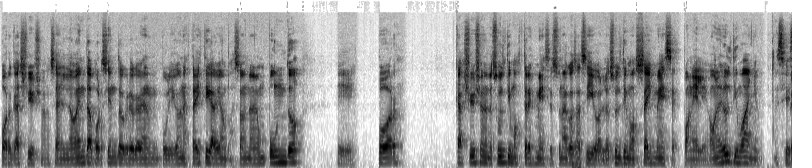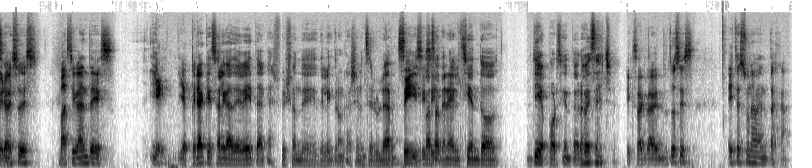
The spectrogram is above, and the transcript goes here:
por Cash Fusion. O sea, el 90% creo que habían publicado una estadística, habían pasado en algún punto eh, por Cash Fusion en los últimos tres meses, una cosa así, o en los últimos seis meses, ponele, o en el último año. Sí, Pero sí. eso es, básicamente es... Y, y espera que salga de beta Cash Fusion de, de Electron Cash en el celular. Sí, y sí, vas sí. a tener el 110% de los BCH. Exactamente. Entonces, esta es una ventaja.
